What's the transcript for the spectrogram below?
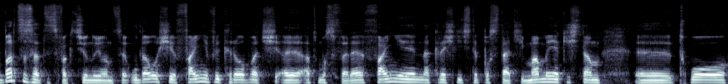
bardzo satysfakcjonujące. Udało się fajnie wykreować e, atmosferę, fajnie nakreślić te postaci. Mamy jakieś tam e, tło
